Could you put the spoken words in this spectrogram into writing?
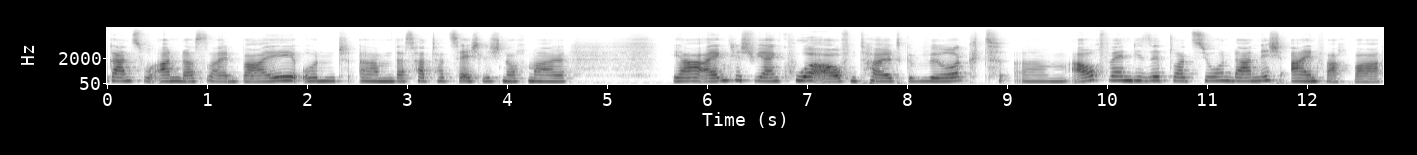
ganz woanders sein bei. Und ähm, das hat tatsächlich nochmal ja eigentlich wie ein Kuraufenthalt gewirkt, ähm, auch wenn die Situation da nicht einfach war.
